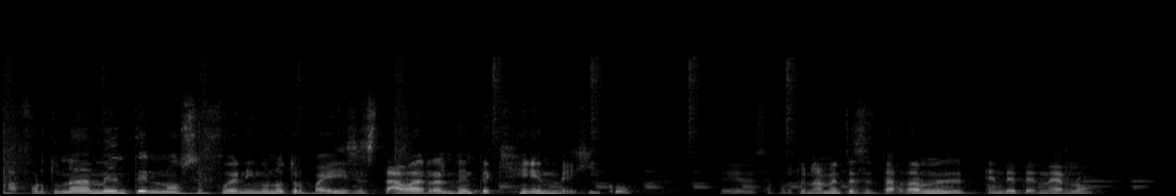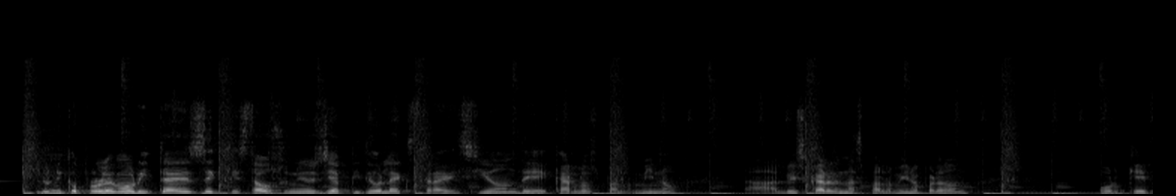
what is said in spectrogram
Afortunadamente no se fue a ningún otro país, estaba realmente aquí en México. Eh, desafortunadamente se tardaron en detenerlo. El único problema ahorita es de que Estados Unidos ya pidió la extradición de Carlos Palomino, Luis Cárdenas Palomino, perdón, porque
